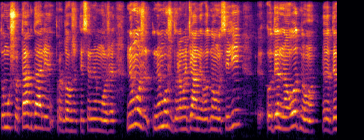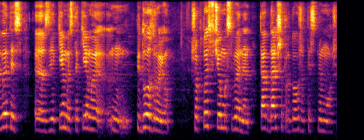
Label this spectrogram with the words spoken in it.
тому що так далі продовжитися не може. Не можуть, не можуть громадяни в одному селі е, один на одного е, дивитись з якимись такими ну, підозрою, що хтось в чомусь винен. Так далі продовжитись не може.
